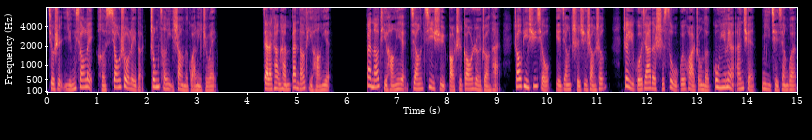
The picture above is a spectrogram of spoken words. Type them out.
就是营销类和销售类的中层以上的管理职位。再来看看半导体行业，半导体行业将继续保持高热状态，招聘需求也将持续上升。这与国家的“十四五”规划中的供应链安全密切相关。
